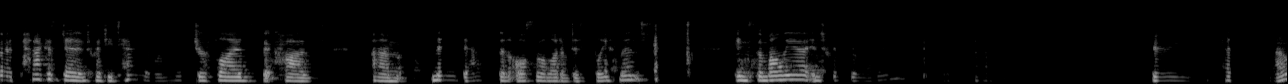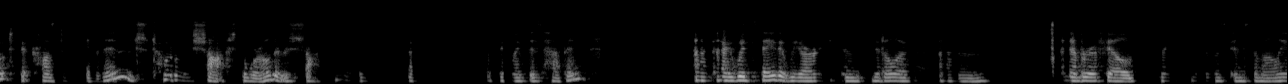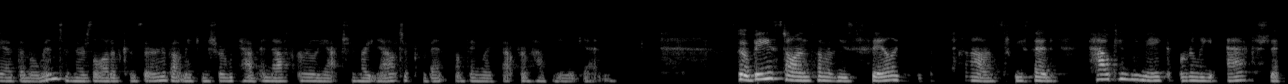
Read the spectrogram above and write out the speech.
So in Pakistan in 2010, there were major floods that caused um, many deaths and also a lot of displacement. In Somalia in 2011, very intense drought that caused a famine, which totally shocked the world. It was shocking that something like this happened. Um, and I would say that we are in the middle of um, a number of failed seasons in Somalia at the moment, and there's a lot of concern about making sure we have enough early action right now to prevent something like that from happening again. So based on some of these failures in the past, we said, how can we make early action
